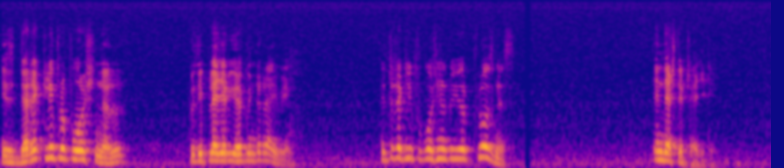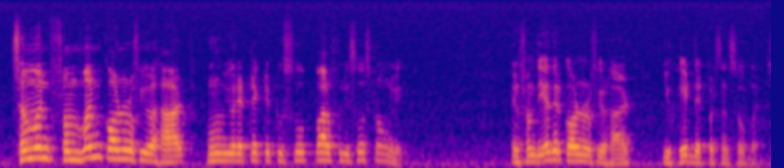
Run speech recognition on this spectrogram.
is directly proportional to the pleasure you have been deriving. It's directly proportional to your closeness. And that's the tragedy. Someone from one corner of your heart whom you are attracted to so powerfully, so strongly, and from the other corner of your heart, you hate that person so much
